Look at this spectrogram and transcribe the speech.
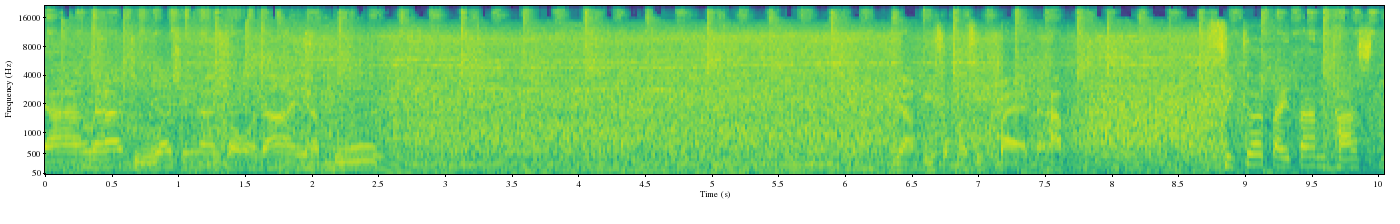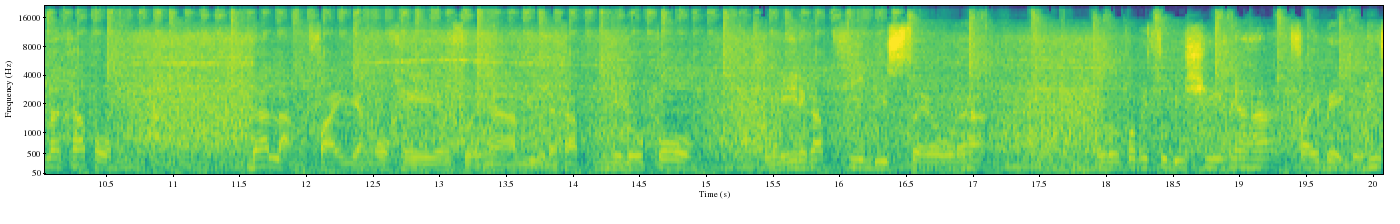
ยางนะถือว่าใช้งานต่อได้นะครับดูยางปี 2018 นะครับสติกเกอร์ไททันพัสนะครับผม ด้านหลังไฟยังโอเคยังสวยงามอยู่นะครับ มีโลโก้ตรงนี้นะครับคีนดีเซลนะฮะโลโก้มิตซูบิชินะฮะไฟเบรกดวงที่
